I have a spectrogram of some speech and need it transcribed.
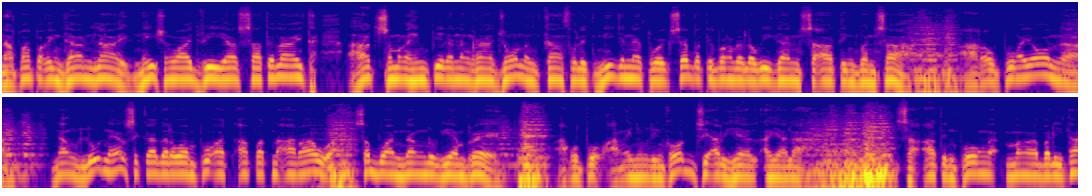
Napapakinggan live nationwide via satellite at sa mga himpilan ng radyo ng Catholic Media Network sa iba't ibang lalawigan sa ating bansa. Araw po ngayon ng lunes, ikadalawampu at apat na araw sa buwan ng Nobyembre. Ako po ang inyong lingkod, si Ariel Ayala. Sa atin pong mga balita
